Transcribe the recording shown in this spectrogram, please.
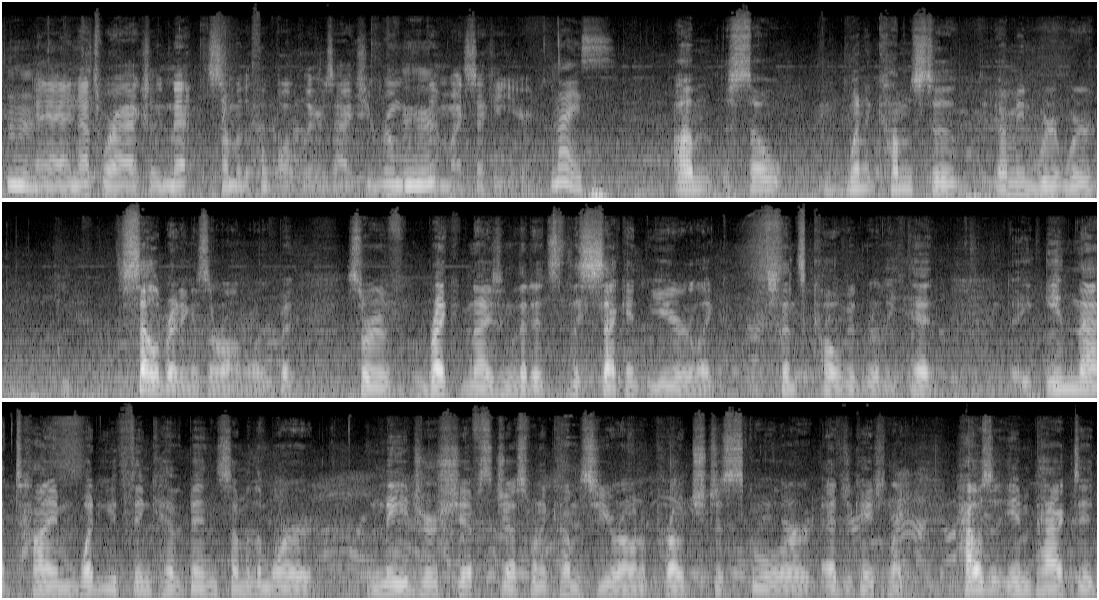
Mm-hmm. and that's where I actually met some of the football players. I actually roomed with them my second year. Nice. Um, so when it comes to, I mean, we're, we're celebrating is the wrong word, but sort of recognizing that it's the second year, like since COVID really hit. In that time, what do you think have been some of the more major shifts just when it comes to your own approach to school or education? Like, how's it impacted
